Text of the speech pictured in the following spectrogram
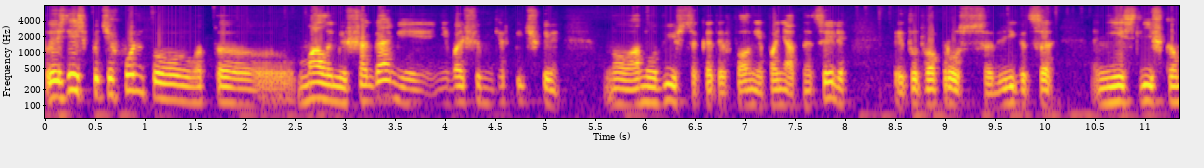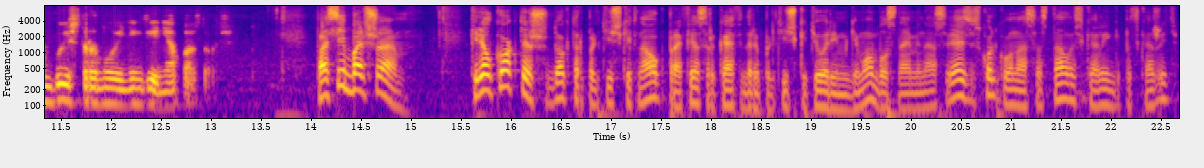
То есть здесь потихоньку, вот, э, малыми шагами, небольшими кирпичиками, но оно движется к этой вполне понятной цели. И тут вопрос двигаться не слишком быстро, но и нигде не опаздывать. Спасибо большое. Кирилл Коктыш, доктор политических наук, профессор кафедры политической теории МГИМО, был с нами на связи. Сколько у нас осталось, коллеги, подскажите?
